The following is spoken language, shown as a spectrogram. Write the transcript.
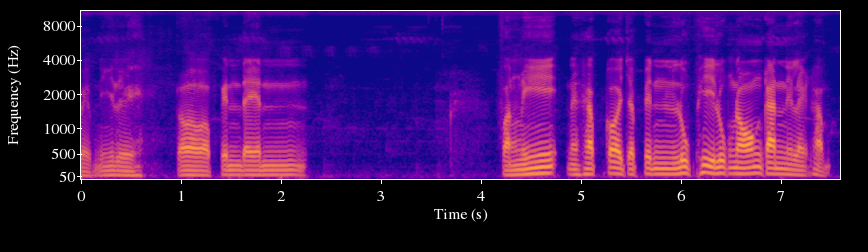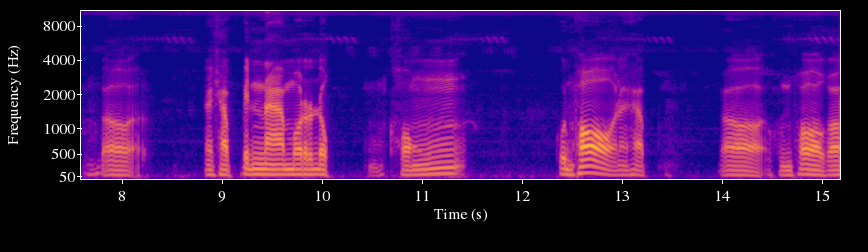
แบบนี้เลย ก็เป็นแดน ฝั่งนี้นะครับก็จะเป็นลูกพี่ลูกน้องกันนี่แหละครับ ก็นะครับเป็นนามรดก ของคุณพ่อนะครับ ก็คุณพ่อก็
